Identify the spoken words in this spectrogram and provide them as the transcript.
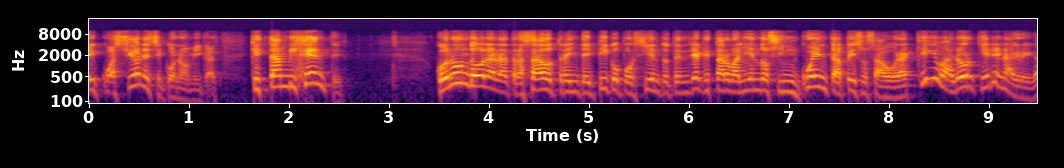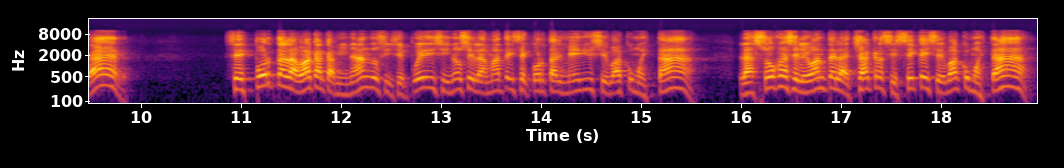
ecuaciones económicas que están vigentes. Con un dólar atrasado 30 y pico por ciento tendría que estar valiendo 50 pesos ahora. ¿Qué valor quieren agregar? Se exporta la vaca caminando si se puede y si no se la mata y se corta al medio y se va como está. Las hojas se levanta la chacra, se seca y se va como está.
